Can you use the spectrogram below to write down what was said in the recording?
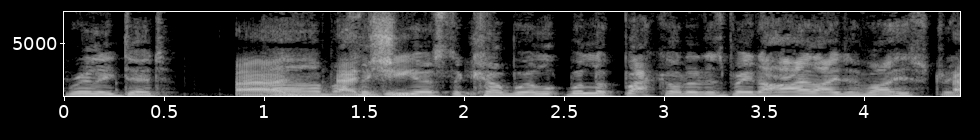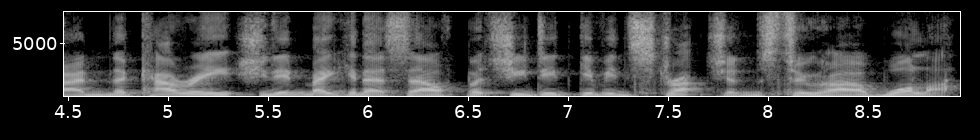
Really did. And- um, I think she- in years to come, we'll we'll look back on it as being a highlight of our history. And the curry, she didn't make it herself, but she did give instructions to her Walla,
